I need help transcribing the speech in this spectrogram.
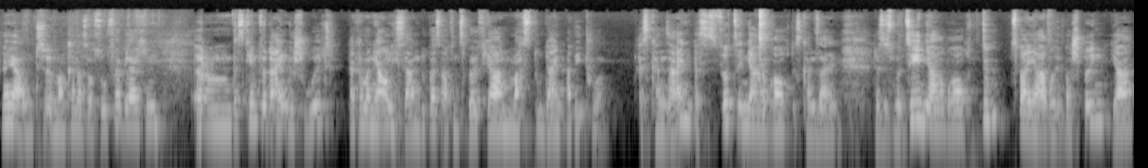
Naja, und äh, man kann das auch so vergleichen. Ähm, das Kind wird eingeschult. Da kann man ja auch nicht sagen, du pass auf, in zwölf Jahren machst du dein Abitur. Es kann sein, dass es 14 Jahre braucht. Es kann sein, dass es nur 10 Jahre braucht. Mhm. Zwei Jahre überspringt, ja.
